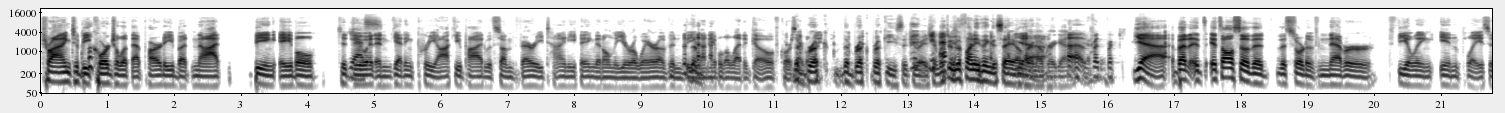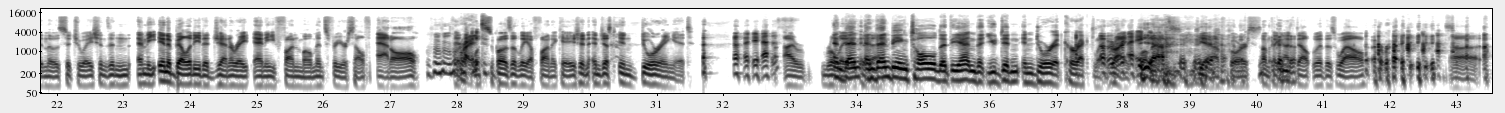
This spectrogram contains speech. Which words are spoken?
trying to be cordial at that party, but not being able to do it and getting preoccupied with some very tiny thing that only you're aware of and being unable to let it go. Of course, I the relate. Brooke the Brook Brookie situation, which was a funny thing to say over and over again. Uh, Yeah. Brooke, Brooke. Yeah, but it's it's also the the sort of never feeling in place in those situations and and the inability to generate any fun moments for yourself at all right in what's supposedly a fun occasion and just enduring it yes. i relate and then to and that. then being told at the end that you didn't endure it correctly. right, Right. well, Yeah. yeah, Yeah. of course something Like a i've no- dealt with as well right. uh,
